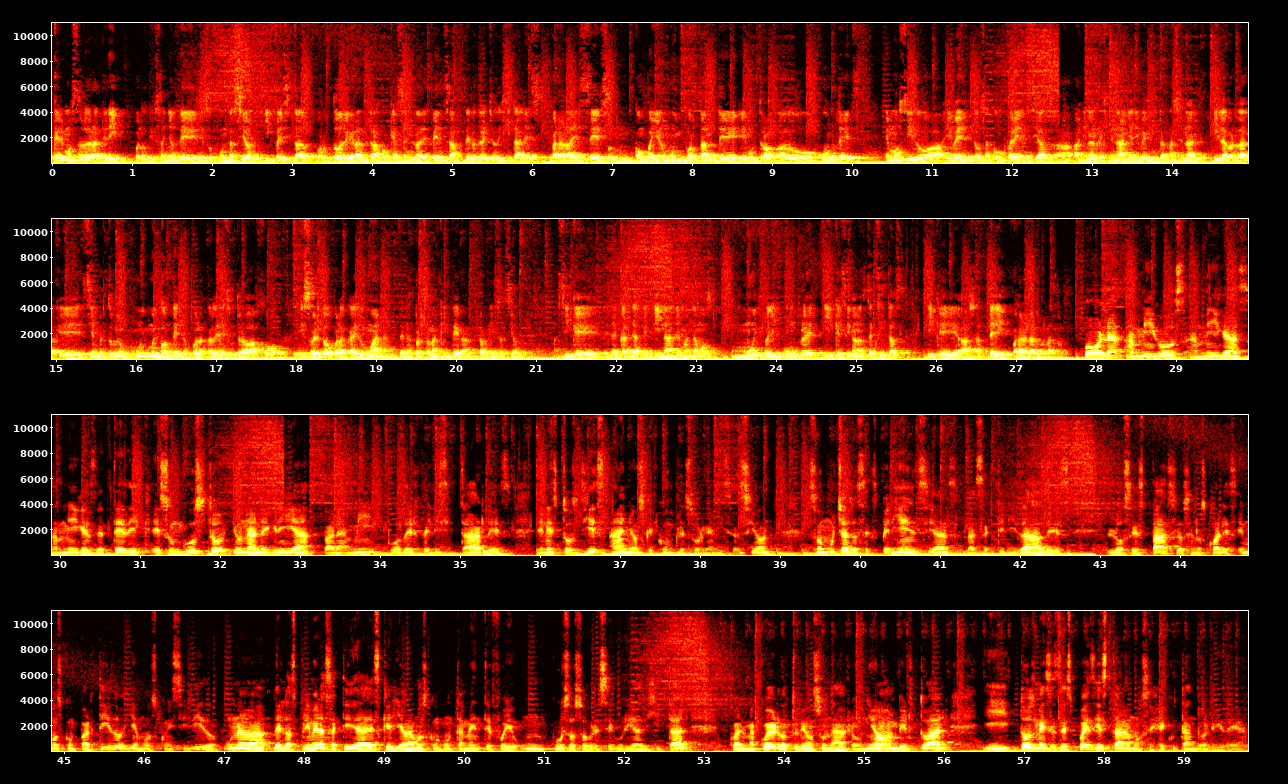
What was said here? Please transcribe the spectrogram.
Queremos saludar a TEDIC por los 10 años de, su fundación y felicitarlos por todo el gran trabajo que hacen en la defensa de los derechos digitales. Para la ADC es un compañero muy importante, hemos trabajado juntos, hemos ido a eventos, a conferencias a, nivel regional y a nivel internacional y la verdad que siempre estuvimos muy, muy contentos por la calidad de su trabajo y sobre todo por la calidad humana de las personas que integran la organización. Así que desde acá de Argentina le mandamos muy feliz cumple y que sigan los éxitos y que para largo rato. Hola amigos, amigas, amigues de TEDIC. Es un gusto y una alegría para mí poder felicitarles en estos 10 años que cumple su organización. Son muchas las experiencias, las actividades, los espacios en los cuales hemos compartido y hemos coincidido. Una de las primeras actividades que llevamos conjuntamente fue un curso sobre seguridad digital cual me acuerdo tuvimos una reunión virtual y dos meses después ya estábamos ejecutando la idea.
